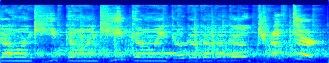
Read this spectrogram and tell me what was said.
Going, keep going, keep going. Go, go, go, go, go. Counter!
